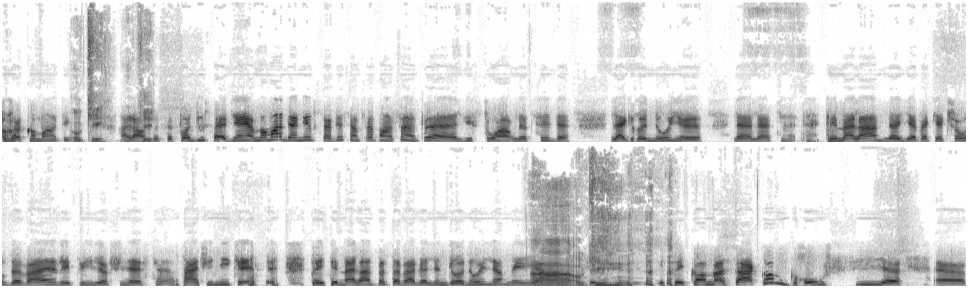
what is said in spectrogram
recommandé. OK. Alors, je sais pas d'où ça vient. À un moment donné, vous savez, ça me fait penser un peu à l'histoire, là, tu sais, de la grenouille. euh, la, la, t'es malade, là, il y avait quelque chose de vert, et puis là, ça, ça a fini que t'as été malade parce que t'avais avalé une grenouille, là, mais euh, Ah, OK. c'est- c'est comme ça a comme grossi euh, euh,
